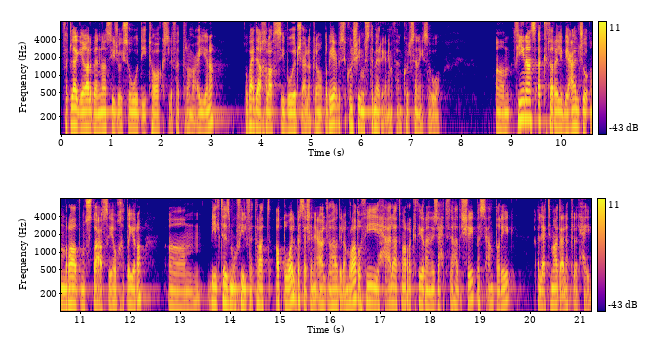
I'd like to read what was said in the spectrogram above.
فتلاقي غالبا الناس يجوا يسووا ديتوكس لفترة معينة وبعدها خلاص يسيبوه ويرجعوا لأكلهم الطبيعي بس يكون شيء مستمر يعني مثلا كل سنة يسووه. في ناس أكثر اللي بيعالجوا أمراض مستعصية وخطيرة. بيلتزموا فيه لفترات أطول بس عشان يعالجوا هذه الأمراض وفي حالات مرة كثيرة نجحت في هذا الشيء بس عن طريق الاعتماد على الأكل الحي.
